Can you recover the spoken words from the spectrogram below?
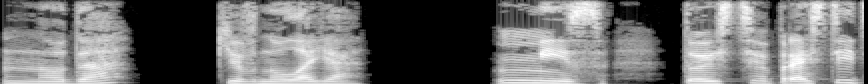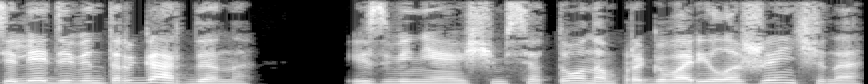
«Ну да», — кивнула я. «Мисс, то есть, простите, леди Винтергарден», — извиняющимся тоном проговорила женщина,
